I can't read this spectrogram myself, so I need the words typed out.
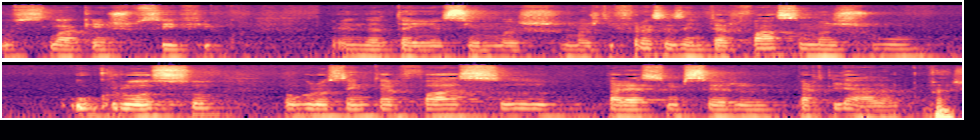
o Slack em específico ainda tem assim umas, umas diferenças em interface, mas o, o grosso, o grosso da interface parece-me ser partilhada. Pois.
